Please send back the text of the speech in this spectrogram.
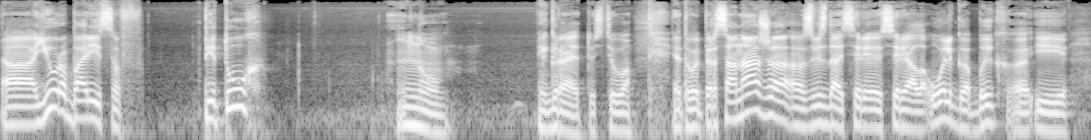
Э, Юра Борисов «Петух», ну, играет, то есть его этого персонажа, звезда сериала Ольга, Бык и а,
